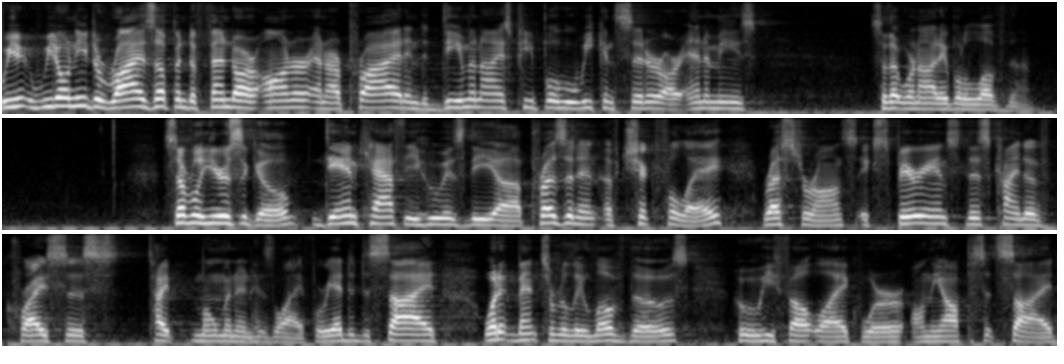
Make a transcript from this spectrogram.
We, we don't need to rise up and defend our honor and our pride and to demonize people who we consider our enemies so that we're not able to love them. Several years ago, Dan Cathy, who is the uh, president of Chick fil A restaurants, experienced this kind of crisis type moment in his life where he had to decide what it meant to really love those who he felt like were on the opposite side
